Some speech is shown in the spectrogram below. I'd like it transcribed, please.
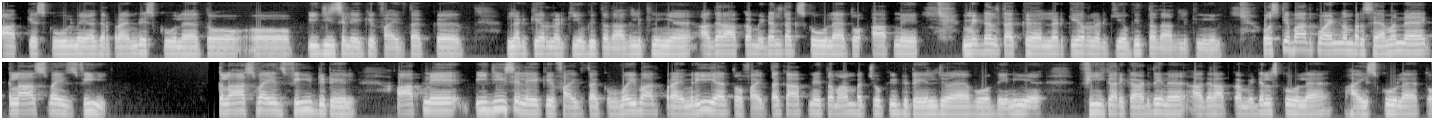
आपके स्कूल में अगर प्राइमरी स्कूल है तो पीजी से लेके फाइव तक लड़के और लड़कियों की तादाद लिखनी है। अगर आपका मिडल तक स्कूल है तो आपने मिडल तक लड़के और लड़कियों की तादाद लिखनी है। उसके बाद पॉइंट नंबर सेवन है class wise fee class wise fee detail आपने पीजी से लेके फाइव तक, वही बात प्राइमरी है तो फाइव तक आपने तमाम बच्चों की डिटेल जो है, वो देनी है। फ़ी का रिकॉर्ड देना है। अगर आपका मिडिल स्कूल है हाई स्कूल है तो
